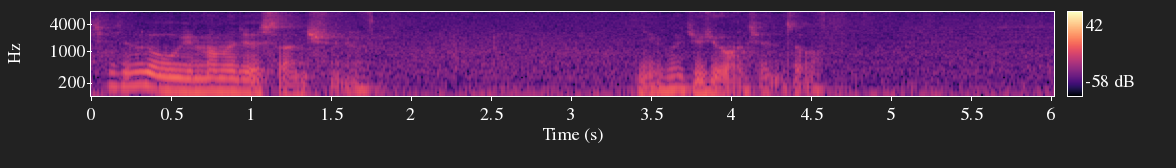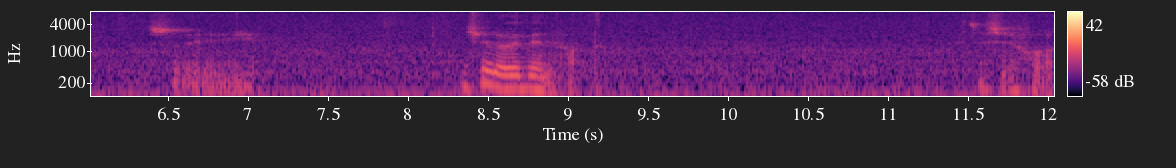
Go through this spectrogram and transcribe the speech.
其实那个乌云慢慢就散去了，你会继续往前走，所以一切都会变好的。这些话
